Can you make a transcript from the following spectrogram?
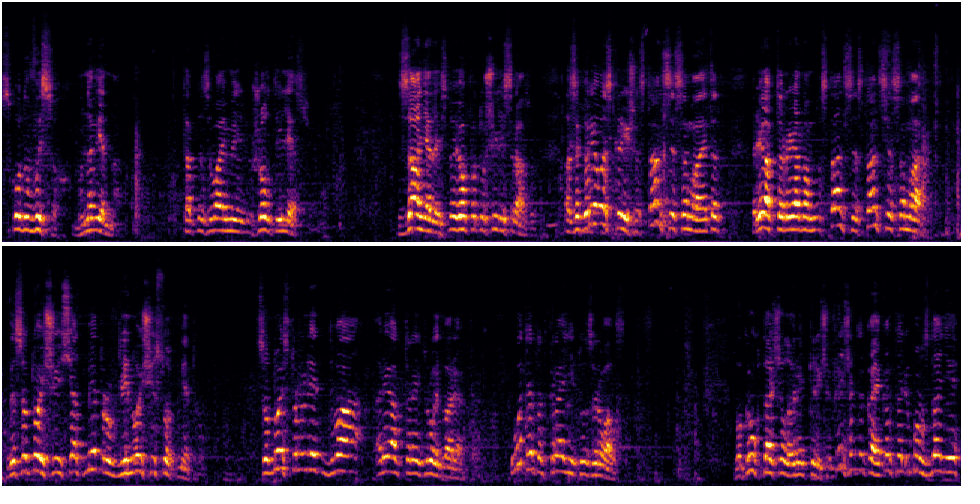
сходу высох, мгновенно. Так называемый желтый лес занялись, но его потушили сразу. А загорелась крыша, станция сама, этот реактор рядом станция, станция сама высотой 60 метров, длиной 600 метров. С одной стороны два реактора и другой два реактора. И вот этот крайний тут взорвался. Вокруг начала гореть крыша. Крыша какая? Как на любом здании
